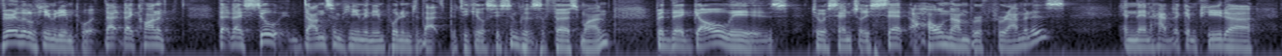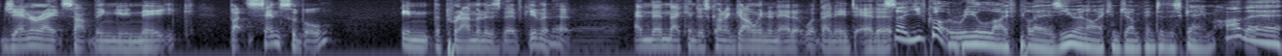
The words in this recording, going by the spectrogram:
very little human input. That they kind of that they've still done some human input into that particular system because it's the first one, but their goal is to essentially set a whole number of parameters and then have the computer generate something unique but sensible in the parameters they've given it. And then they can just kind of go in and edit what they need to edit. So you've got real life players. You and I can jump into this game. Are there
